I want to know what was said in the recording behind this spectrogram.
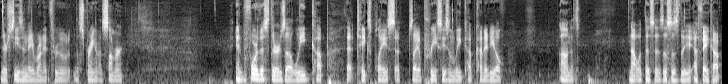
their season they run it through the spring and the summer. And before this, there's a League Cup that takes place. It's like a preseason League Cup kind of deal. Um, that's not what this is. This is the FA Cup,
